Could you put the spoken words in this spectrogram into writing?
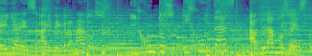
Ella es Aide Granados. Y juntos y juntas hablamos de esto.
